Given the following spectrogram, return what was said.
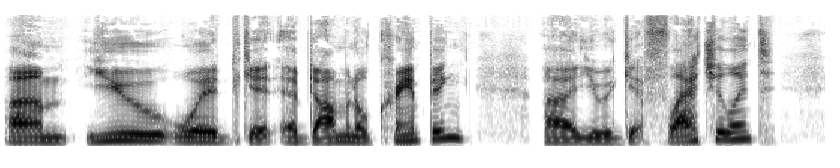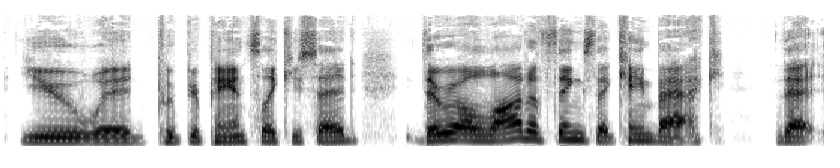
Um, you would get abdominal cramping. Uh, you would get flatulent you would poop your pants like you said. There were a lot of things that came back that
